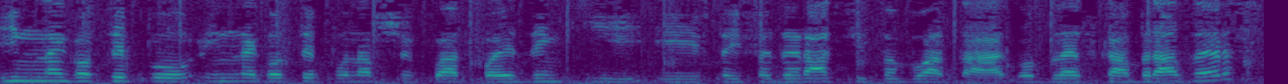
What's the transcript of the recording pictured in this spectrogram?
Innego typu, innego typu na przykład pojedynki w tej federacji to była ta Godleska Brothers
